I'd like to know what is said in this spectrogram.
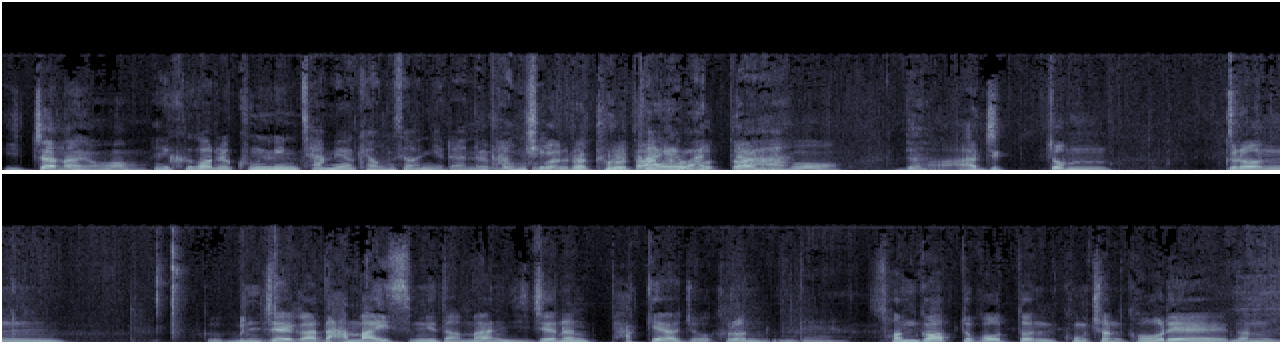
있잖아요. 아니 그거를 국민 네. 참여 경선이라는 뭐 방식으로 돌파해 왔다. 아니고 네. 아 직 좀 그런 그 문제가 남아 있습니다만 이제는 바뀌어야죠. 그런 네. 선거 앞두고 어떤 공천 거래는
